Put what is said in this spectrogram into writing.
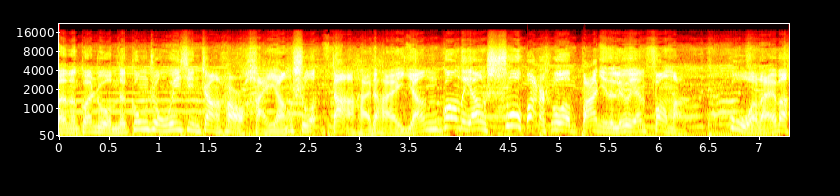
朋友们，关注我们的公众微信账号“海洋说”，大海的海，阳光的阳，说话的说，把你的留言放马过来吧。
